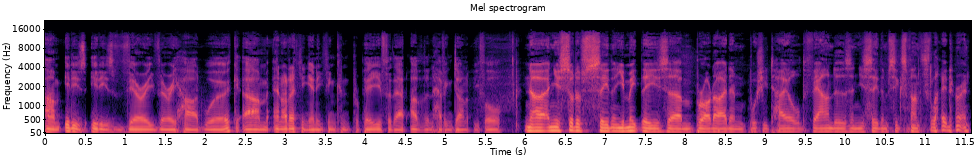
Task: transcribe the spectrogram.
um, it is it is very very hard work, um, and I don't think anything can prepare you for that other than having done it before. No, and you sort of see them. You meet these um, bright-eyed and bushy-tailed founders, and you see them six months later, and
